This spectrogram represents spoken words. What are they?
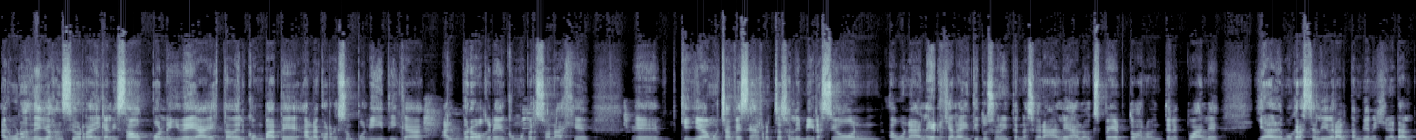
algunos de ellos han sido radicalizados por la idea esta del combate a la corrección política, al Mm. progre como personaje, eh, que lleva muchas veces al rechazo a la inmigración, a una alergia a las instituciones internacionales, a los expertos, a los intelectuales y a la democracia liberal también en general.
